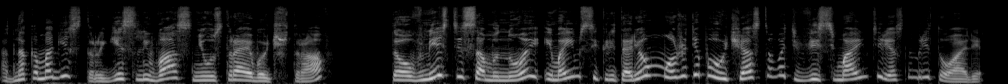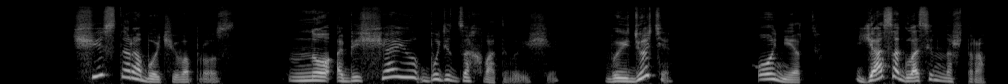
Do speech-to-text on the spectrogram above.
Однако, магистр, если вас не устраивает штраф, то вместе со мной и моим секретарем можете поучаствовать в весьма интересном ритуале. Чисто рабочий вопрос. Но, обещаю, будет захватывающе. Вы идете? О, нет. Я согласен на штраф.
